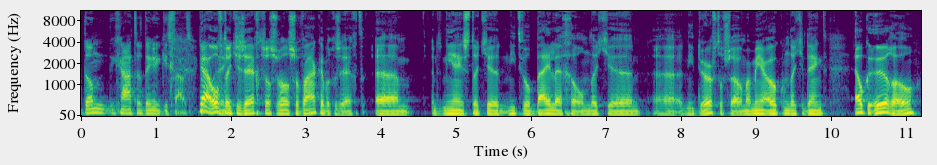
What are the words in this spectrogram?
dan gaat er denk ik iets fout. Ja, of dat je zegt, zoals we al zo vaak hebben gezegd... ehm, het is niet eens dat je niet wil bijleggen omdat je eh, het niet durft of zo... maar meer ook omdat je denkt, elke euro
